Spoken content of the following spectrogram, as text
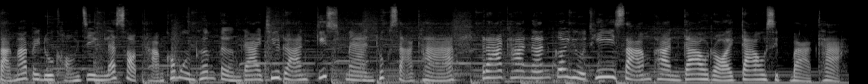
สามารถไปดูของจริง และสอบถามข้อมูลเพิ่มเติมได้ที่ร้าน g i s m a n ทุกสาขา ราคานั้นก็อยู่ที่ 3,990 บาทค่ะ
